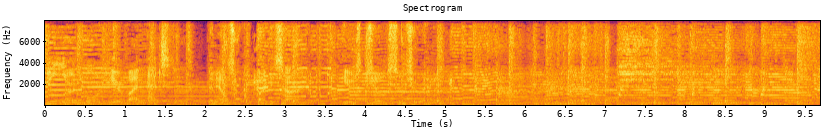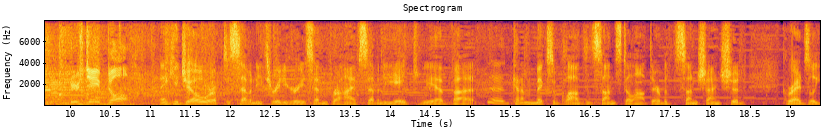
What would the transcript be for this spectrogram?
You'll learn more here by accident than elsewhere by design. Here's Joe Soucheray. Here's Dave Dahl. Thank you, Joe. We're up to 73 degrees, heading for a high of 78. We have uh, uh, kind of a mix of clouds and sun still out there, but the sunshine should gradually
